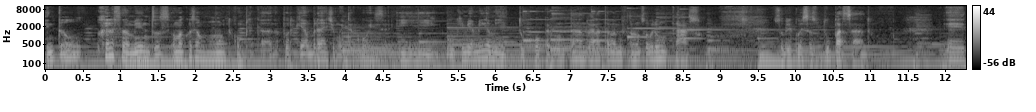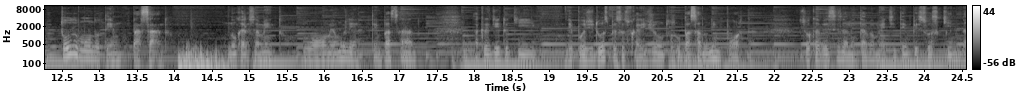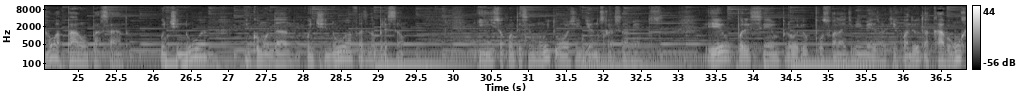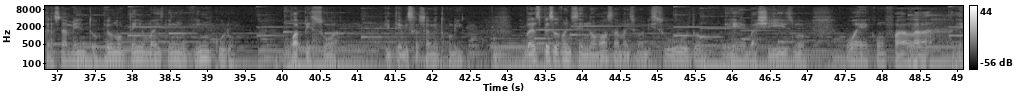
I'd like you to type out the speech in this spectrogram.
Então, relacionamentos é uma coisa muito complicada, porque abrange muita coisa. E o que minha amiga me tocou perguntando, ela estava me falando sobre um caso sobre coisas do passado. É, todo mundo tem um passado no relacionamento. O homem e a mulher têm passado. Acredito que depois de duas pessoas ficarem juntos, o passado não importa. Só que às vezes, lamentavelmente, tem pessoas que não apagam o passado, continua incomodando, continua fazendo pressão. E isso acontece muito hoje em dia nos relacionamentos. Eu, por exemplo, eu posso falar de mim mesmo que quando eu acabo um relacionamento, eu não tenho mais nenhum vínculo com a pessoa que teve esse relacionamento comigo. Várias pessoas vão dizer, nossa, mas é um absurdo, é machismo, ou é como fala, é,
